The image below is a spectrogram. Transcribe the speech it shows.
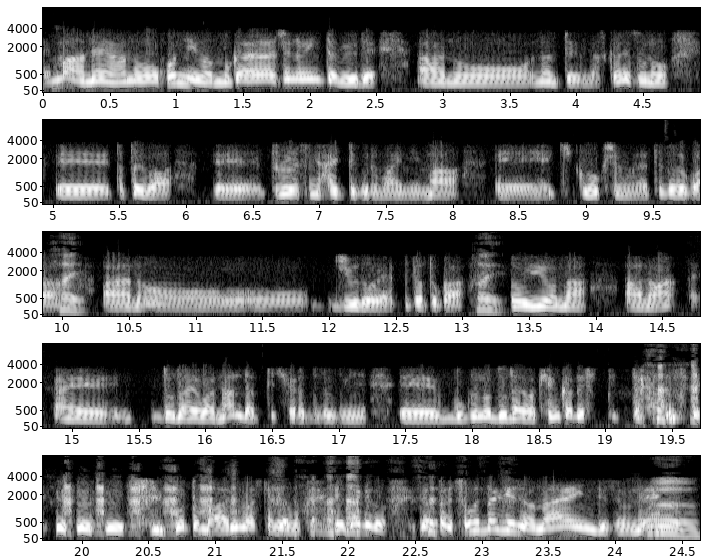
はい。まあね、あの本人は昔のインタビューで、あのなんていうんですかね、そのえー、例えば、えー、プロレスに入ってくる前に、まあえー、キックボクシングをやってたとか、はい、あの柔道をやってたとか、はい、そういうようなあの、えー、土台は何だって聞かれたときに、えー、僕の土台は喧嘩ですって言ったっていうこともありましたけども、えだけど、やっぱりそれだけじゃないんですよね。うん、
